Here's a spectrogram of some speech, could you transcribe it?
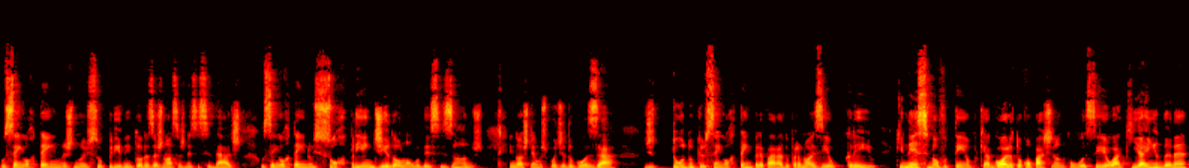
O Senhor tem nos, nos suprido em todas as nossas necessidades. O Senhor tem nos surpreendido ao longo desses anos e nós temos podido gozar de tudo que o Senhor tem preparado para nós e eu creio que nesse novo tempo que agora eu estou compartilhando com você, eu aqui ainda, né,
